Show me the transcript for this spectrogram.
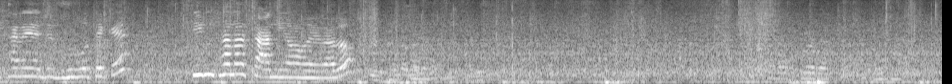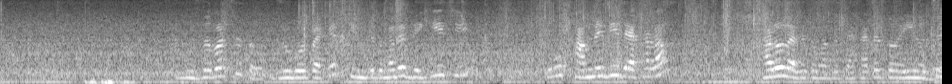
এখানে যে ধ্রুব থেকে তিনখানা চা নেওয়া হয়ে গেল। বুঝতে পারছ তো? ধ্রুবর প্যাকেট তিনটে তোমাদের দেখিয়েছি। তবু সামনে দিয়ে দেখালাম। ভালো লাগে তোমাদের দেখাতে, তো এই হচ্ছে।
